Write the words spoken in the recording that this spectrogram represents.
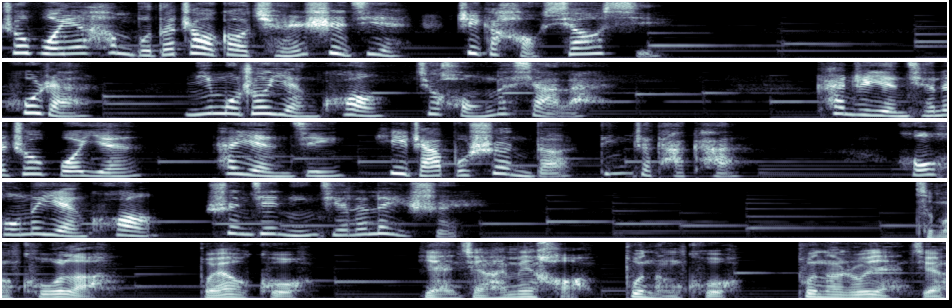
周伯言恨不得昭告全世界这个好消息。忽然。尼木舟眼眶就红了下来，看着眼前的周伯言，他眼睛一眨不顺地盯着他看，红红的眼眶瞬间凝结了泪水。怎么哭了？不要哭，眼睛还没好，不能哭，不能揉眼睛。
